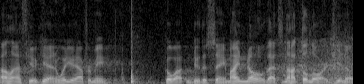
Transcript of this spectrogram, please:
I'll ask you again. What do you have for me? Go out and do the same. I know that's not the Lord, you know.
